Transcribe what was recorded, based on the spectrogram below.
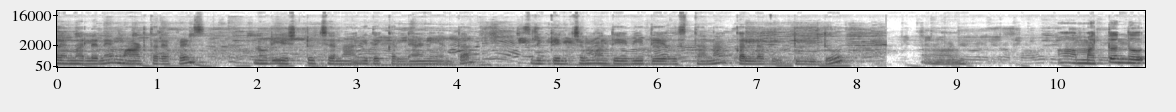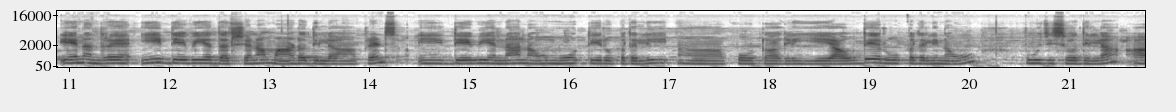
ಟೈಮಲ್ಲೇ ಮಾಡ್ತಾರೆ ಫ್ರೆಂಡ್ಸ್ ನೋಡಿ ಎಷ್ಟು ಚೆನ್ನಾಗಿದೆ ಕಲ್ಯಾಣಿ ಅಂತ. ಶ್ರೀ ಕೆಂಚಮ್ಮ ದೇವಿ ದೇವಸ್ಥಾನ ಕಲ್ಲಗುಡ್ಡಿ ಇದು. ಮತ್ತೊಂದು ಏನಂದರೆ, ಈ ದೇವಿಯ ದರ್ಶನ ಮಾಡೋದಿಲ್ಲ. ಫ್ರೆಂಡ್ಸ್ ಈ ದೇವಿಯನ್ನು ನಾವು ಮೂರ್ತಿ ರೂಪದಲ್ಲಿ ಫೋಟೋ ಆಗಲಿ, ಯಾವುದೇ ರೂಪದಲ್ಲಿ ನಾವು ಪೂಜಿಸೋದಿಲ್ಲ. ಆ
